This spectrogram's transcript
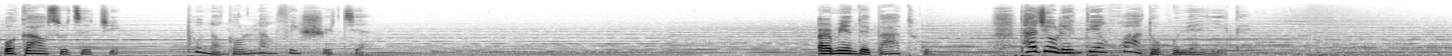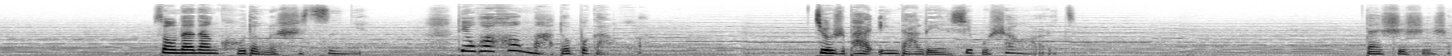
我告诉自己，不能够浪费时间。而面对巴图，他就连电话都不愿意给。宋丹丹苦等了十四年，电话号码都不敢换，就是怕英达联系不上儿子。但事实上，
